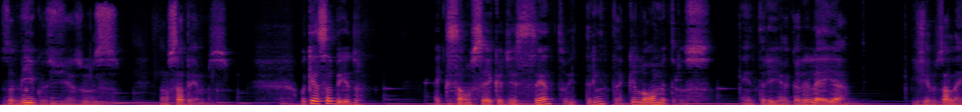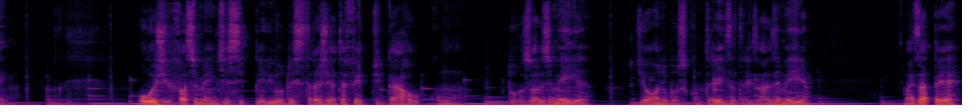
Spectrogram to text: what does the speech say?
dos amigos de Jesus. Não sabemos. O que é sabido é que são cerca de 130 quilômetros entre a Galileia e Jerusalém. Hoje, facilmente, esse período, esse trajeto é feito de carro com duas horas e meia, de ônibus com três a três horas e meia mas a pé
